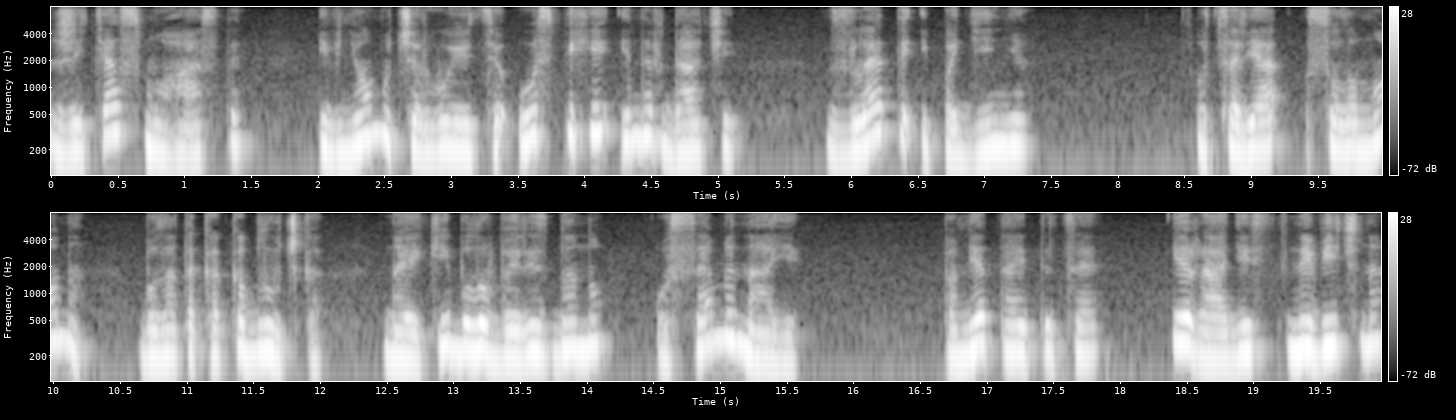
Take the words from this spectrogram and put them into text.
Життя смугасте, і в ньому чергуються успіхи і невдачі, злети і падіння. У царя Соломона була така каблучка, на якій було вирізблено усе минає. Пам'ятайте це, і радість невічна,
